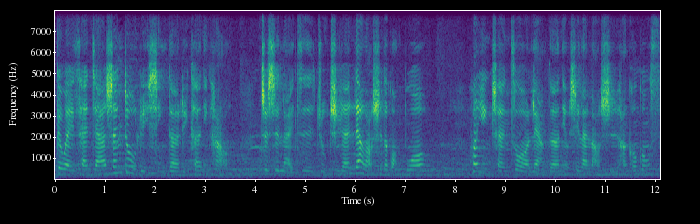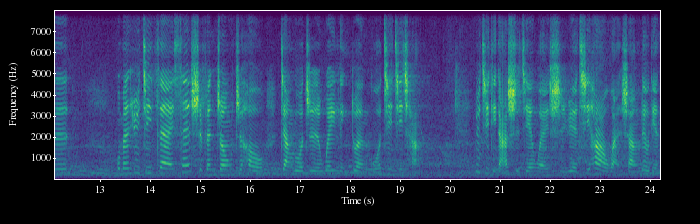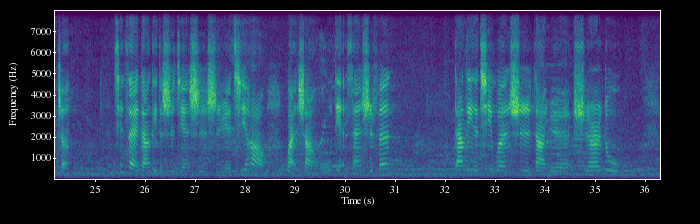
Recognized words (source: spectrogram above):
各位参加深度旅行的旅客您好，这是来自主持人廖老师的广播。欢迎乘坐两个纽西兰老师航空公司。我们预计在三十分钟之后降落至威灵顿国际机场，预计抵达时间为十月七号晚上六点整。现在当地的时间是十月七号晚上五点三十分，当地的气温是大约十二度，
